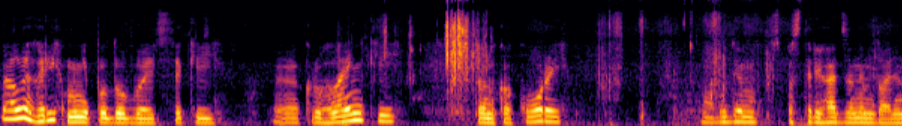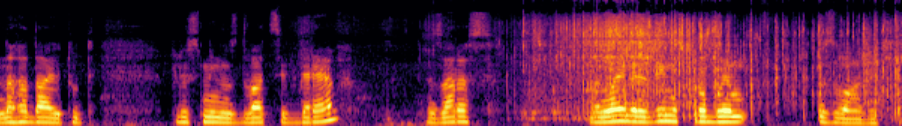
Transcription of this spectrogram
Але горіх мені подобається такий е, кругленький, тонкокорий. Будемо спостерігати за ним далі. Нагадаю, тут плюс-мінус 20 дерев. Зараз в онлайн режимі спробуємо зважити.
